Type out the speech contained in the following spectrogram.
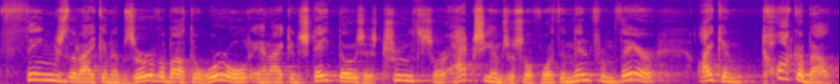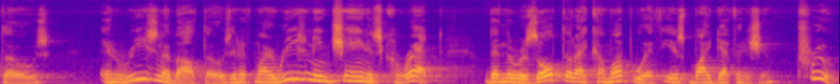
things that I can observe about the world and I can state those as truths or axioms or so forth. And then from there, I can talk about those and reason about those. And if my reasoning chain is correct, then the result that I come up with is by definition true.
